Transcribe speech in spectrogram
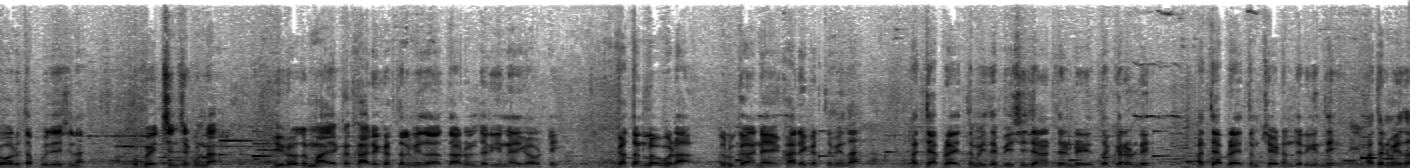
ఎవరు తప్పు చేసినా ఉపేక్షించకుండా ఈరోజు మా యొక్క కార్యకర్తల మీద దాడులు జరిగినాయి కాబట్టి గతంలో కూడా దుర్గా అనే కార్యకర్త మీద హత్యా ప్రయత్నం ఇదే బీసీ జనార్దన్ రెడ్డి దగ్గరుండి హత్యా ప్రయత్నం చేయడం జరిగింది. అతని మీద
